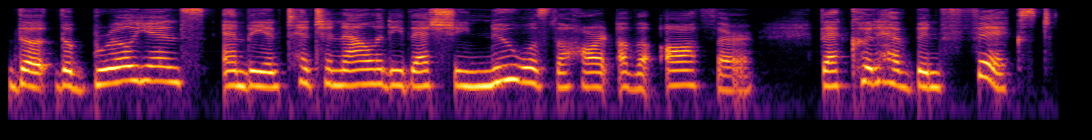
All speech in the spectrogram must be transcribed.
the, the brilliance and the intentionality that she knew was the heart of the author that could have been fixed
